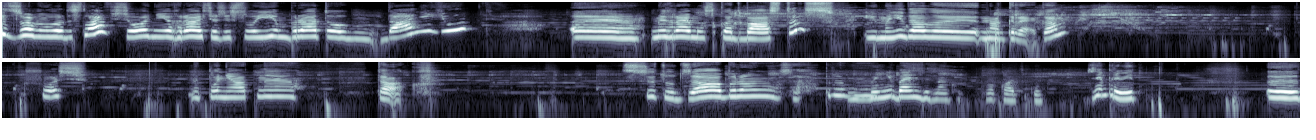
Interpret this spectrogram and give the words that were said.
Привіт, з вами Владислав. Сьогодні я граюся зі своїм братом Данією. Е, ми граємо в Squad Busters і мені дали на Грега. Щось непонятне. Так. Це тут забрано. забрано. Мені Бенді на прокатку. Всім привіт. Е,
